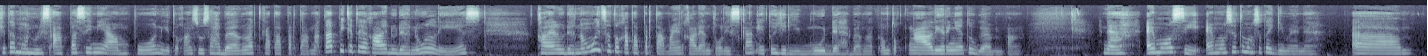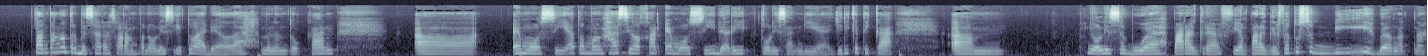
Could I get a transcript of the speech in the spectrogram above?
kita mau nulis apa sih? Nih ya ampun gitu kan. Susah banget kata pertama. Tapi ketika kalian udah nulis kalian udah nemuin satu kata pertama yang kalian tuliskan itu jadi mudah banget. Untuk ngalirnya tuh gampang. Nah emosi. Emosi itu maksudnya gimana? Uh, tantangan terbesar seorang penulis itu adalah menentukan uh, emosi atau menghasilkan emosi dari tulisan dia. Jadi ketika um, nulis sebuah paragraf yang paragrafnya tuh sedih banget. Nah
